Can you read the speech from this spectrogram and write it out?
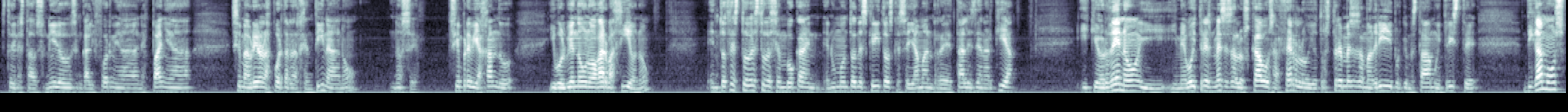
Estoy en Estados Unidos, en California, en España. Se me abrieron las puertas de Argentina, ¿no? No sé. Siempre viajando y volviendo a un hogar vacío, ¿no? Entonces todo esto desemboca en, un montón de escritos que se llaman retales de anarquía y que ordeno y, me voy tres meses a Los Cabos a hacerlo y otros tres meses a Madrid porque me estaba muy triste. Digamos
